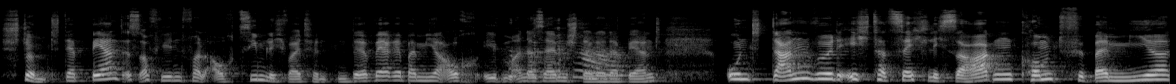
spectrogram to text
Stimmt, der Bernd ist auf jeden Fall auch ziemlich weit hinten. Der wäre bei mir auch eben an derselben Stelle, der Bernd. Und dann würde ich tatsächlich sagen, kommt für bei mir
